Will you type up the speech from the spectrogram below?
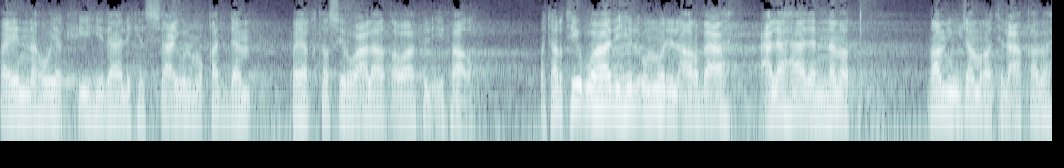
فإنه يكفيه ذلك السعي المقدم فيقتصر على طواف الإفاضة. وترتيب هذه الأمور الأربعة على هذا النمط رمي جمرة العقبة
